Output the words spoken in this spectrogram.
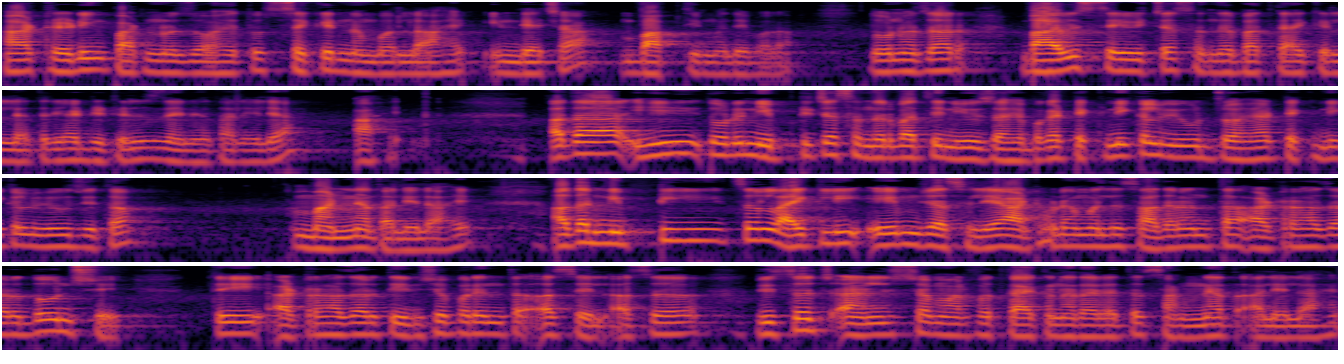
हा ट्रेडिंग पार्टनर जो आहे तो सेकंड नंबरला आहे इंडियाच्या बाबतीमध्ये बघा. दोन हजार बावीस तेवीसच्या संदर्भात काय केलेलं आहे तर या डिटेल्स देण्यात आलेल्या आहेत. आता ही थोडी निफ्टीच्या संदर्भातली न्यूज आहे. बघा टेक्निकल व्ह्यूज जो आहे हा टेक्निकल व्ह्यूज इथं मांडण्यात आलेला आहे. आता निफ्टीचं लाईकली एम जे असेल या आठवड्यामधलं साधारणतः अठरा हजार दोनशे ते अठरा हजार तीनशेपर्यंत असेल असं रिसर्च ॲनालिस्टच्या मार्फत काय करण्यात आलं तर सांगण्यात आलेलं आहे.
